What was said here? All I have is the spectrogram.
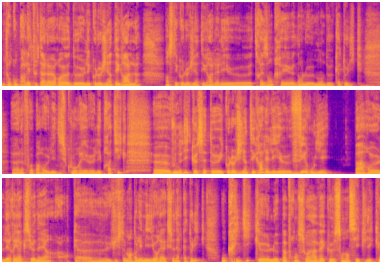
Donc on parlait tout à l'heure euh, de l'écologie intégrale. cette écologie intégrale, elle est euh, très ancrée dans le monde catholique, euh, à la fois par les discours et les pratiques. Vous nous dites que cette écologie intégrale, elle est verrouillée par euh, les réactionnaires. Alors, euh, justement, dans les milieux réactionnaires catholiques, on critique euh, le pape François avec son encyclique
